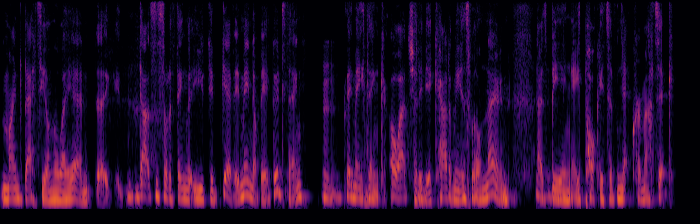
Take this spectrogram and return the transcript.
mind Betty on the way in. That's the sort of thing that you could give. It may not be a good thing. Mm. They may think, oh, actually, the Academy is well known as being a pocket of necromantic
